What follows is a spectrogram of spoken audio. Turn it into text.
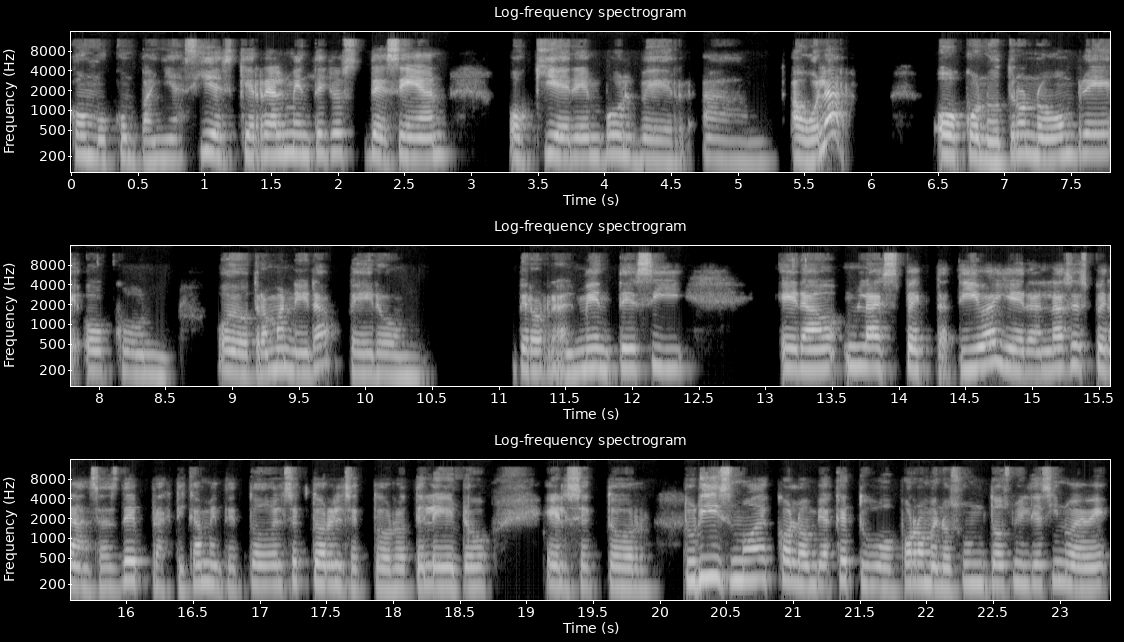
como compañía si es que realmente ellos desean o quieren volver a, a volar o con otro nombre o, con, o de otra manera, pero, pero realmente sí era la expectativa y eran las esperanzas de prácticamente todo el sector, el sector hotelero, el sector turismo de Colombia, que tuvo por lo menos un 2019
